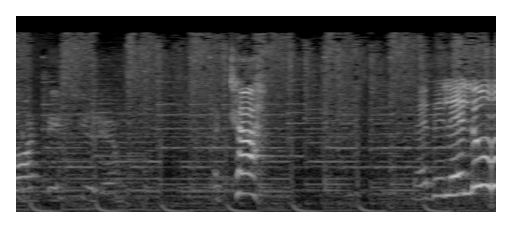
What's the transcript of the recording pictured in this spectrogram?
बहुत टेस्टी हो रहा है अच्छा मैं भी ले लूँ?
